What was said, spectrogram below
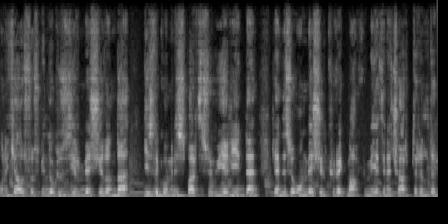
12 Ağustos 1925 yılında Gizli Komünist Partisi üyeliğinden kendisi 15 yıl kürek mahkumiyetine çarptırıldı.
